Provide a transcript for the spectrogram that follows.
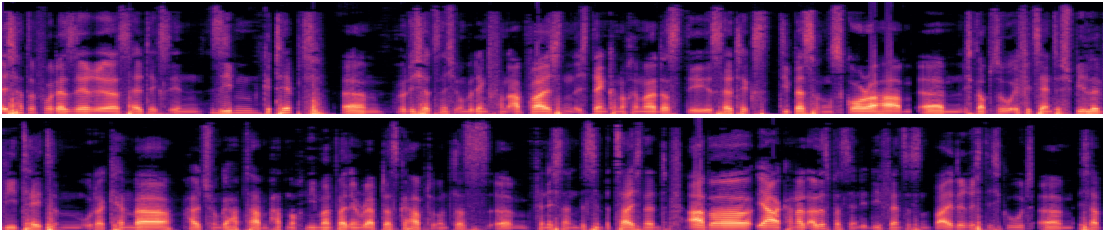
Ich hatte vor der Serie Celtics in sieben getippt. Ähm, würde ich jetzt nicht unbedingt von abweichen. Ich denke noch immer, dass die Celtics die besseren Scorer haben. Ähm, ich glaube, so effiziente Spiele wie Tatum oder Kemba halt schon gehabt haben, hat noch niemand bei den Raptors gehabt und das ähm, finde ich dann ein bisschen bezeichnend. Aber ja, kann halt alles passieren. Die Defenses sind beide richtig gut. Ähm, ich habe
